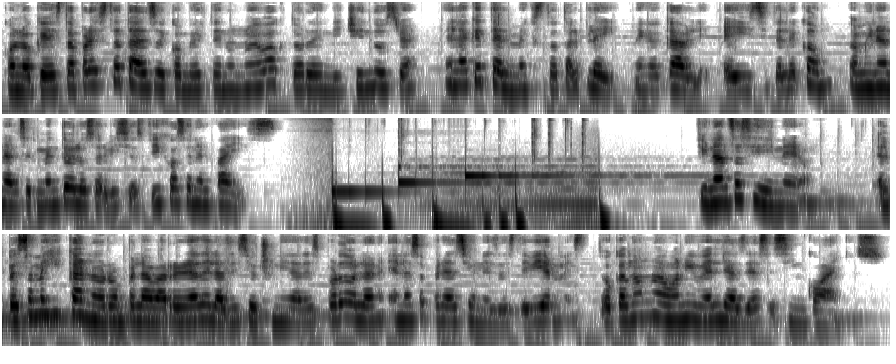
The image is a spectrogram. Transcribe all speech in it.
con lo que esta paraestatal se convierte en un nuevo actor en dicha industria, en la que Telmex, Totalplay, Megacable e Easy Telecom dominan el segmento de los servicios fijos en el país. Finanzas y dinero. El peso mexicano rompe la barrera de las 18 unidades por dólar en las operaciones de este viernes, tocando un nuevo nivel desde hace 5 años.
